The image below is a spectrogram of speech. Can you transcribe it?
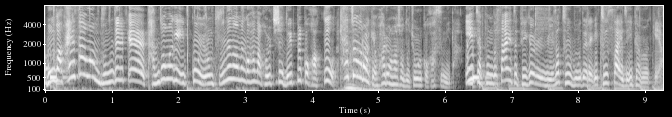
뭔가 회사원 분들께 단정하게 입고 이런 부내나는 거 하나 걸치셔도 이쁠 것 같고 캐주얼하게 활용하셔도 좋을 것 같습니다. 이 제품도 사이즈 비교를 위해서 두 모델에게 두 사이즈 입혀볼게요.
